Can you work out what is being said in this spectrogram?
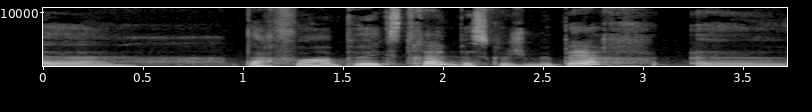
euh, parfois un peu extrême parce que je me perds. Euh,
